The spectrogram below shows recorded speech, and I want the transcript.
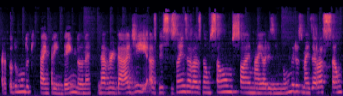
para todo mundo que está empreendendo, né? Na verdade, as decisões elas não são só maiores em números, mas elas são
